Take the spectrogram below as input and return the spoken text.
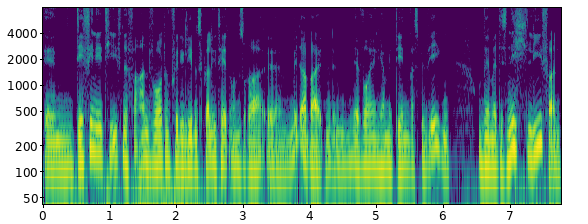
ähm, definitiv eine Verantwortung für die Lebensqualität unserer äh, Mitarbeitenden. Wir wollen ja mit denen was bewegen. Und wenn wir das nicht liefern,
